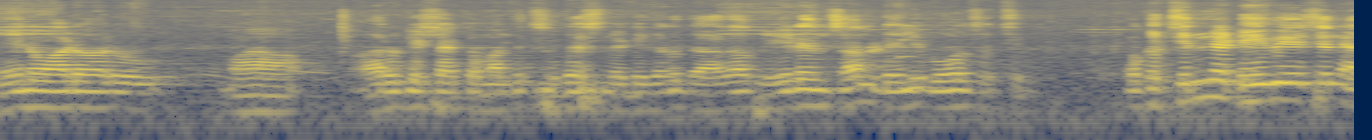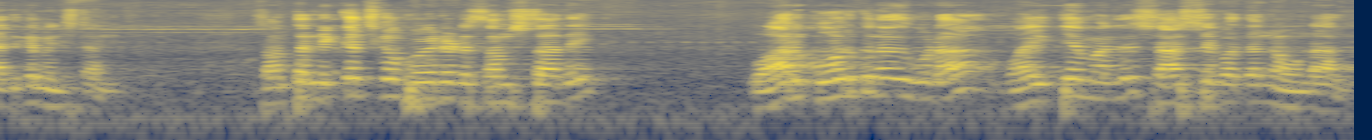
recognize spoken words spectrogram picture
నేను వాడేవారు మా ఆరోగ్య శాఖ మంత్రి సుదర్శన్ రెడ్డి గారు దాదాపు ఏడెనిమిది సార్లు ఢిల్లీ పోవాల్సి వచ్చింది. ఒక చిన్న డేవియేషన్ అధిగమించడానికి. సొంత నిక్కచ్చిగా పోయేటటువంటి సంస్థ అది. వారు కోరుకున్నది కూడా వైద్యం అనేది శాస్త్రీయబద్ధంగా ఉండాలి.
